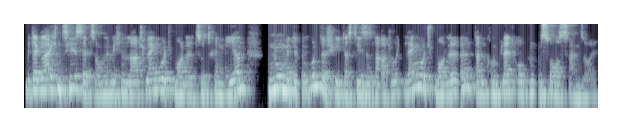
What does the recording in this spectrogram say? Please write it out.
mit der gleichen Zielsetzung, nämlich ein Large Language Model zu trainieren, nur mit dem Unterschied, dass dieses Large Language Model dann komplett Open Source sein soll.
